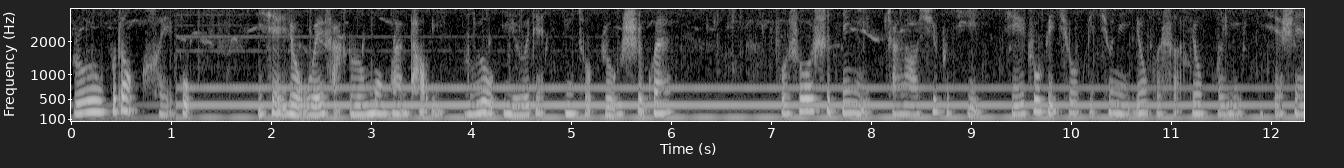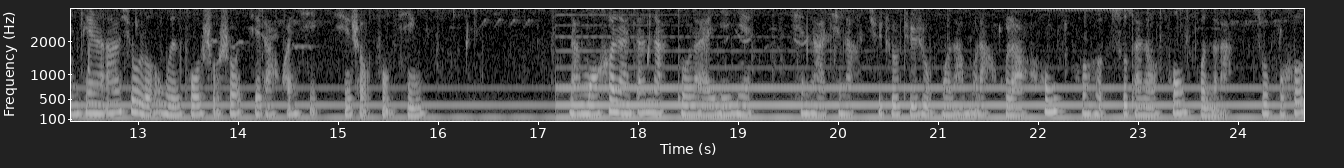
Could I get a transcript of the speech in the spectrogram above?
如如不动，何以故？一切有为法，如梦幻泡影，如露亦如电，应作如是观。佛说是经已，长老须菩提及诸比丘、比丘尼、优婆塞、优婆夷，一切世间天人阿修罗，闻佛所说，皆大欢喜，信受奉行。南无赫兰丹那多拉耶耶，切那切那，居住居住，摩拉摩拉，呼啦轰，呵呵，苏达那轰，波那拉，娑婆诃。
